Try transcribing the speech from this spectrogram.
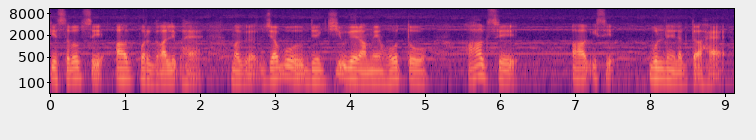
के सबब से आग पर गालिब है, मगर जब वो देगची वगैरह में हो तो आग से, आग इसे बुलने लगता है।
